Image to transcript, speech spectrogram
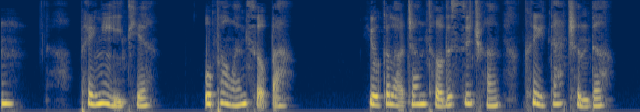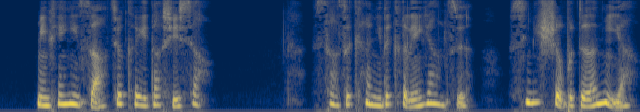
嗯，陪你一天。我傍晚走吧，有个老张头的私船可以搭乘的，明天一早就可以到学校。嫂子看你的可怜样子，心里舍不得你呀。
